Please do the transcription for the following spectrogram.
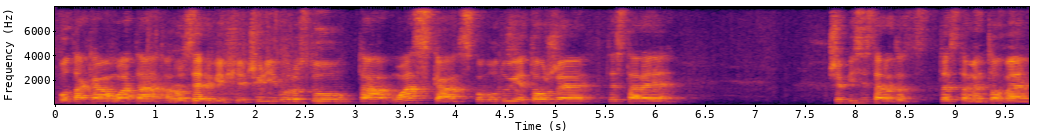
bo taka łata rozerwie się, czyli po prostu ta łaska spowoduje to, że te stare przepisy starotestamentowe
